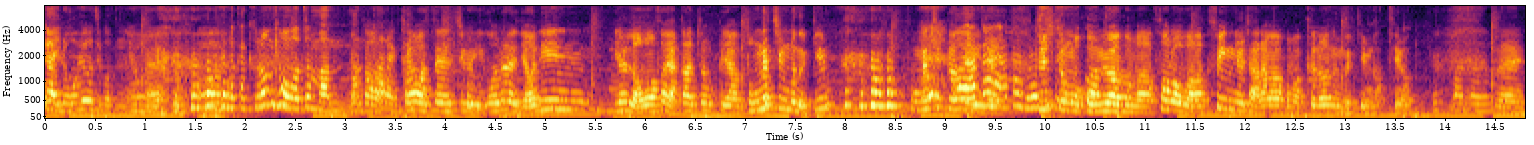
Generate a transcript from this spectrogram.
가 이러고 헤어지거든요. 어, 약간 그런 경우가 좀 많, 많다랄까. 제가 봤을 때 지금 이거는 연인을 넘어서 약간 좀 그냥 동네 친구 느낌? 동네 친구들이 어, 약간 이제 약간 그럴 주식 종목 것 공유하고. 막 서로 막 수익률 자랑하고 막 그러는 느낌 같아요. 맞아요. 네.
